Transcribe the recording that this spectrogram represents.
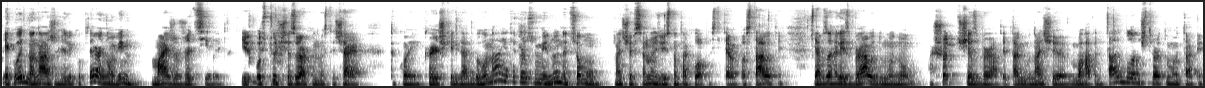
Як видно, наш гелікоптер ну, він майже вже цілий. І ось тут ще зверху не вистачає такої кришки для двигуна, я так розумію. Ну і на цьому, наче все. Ну, звісно, так лопасті треба поставити. Я взагалі збирав і думаю, ну а що ще збирати? Так, бо наче багато деталей було на четвертому етапі,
